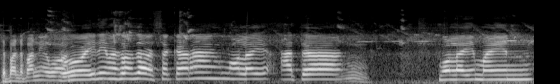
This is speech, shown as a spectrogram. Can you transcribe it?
Depan-depannya apa? Oh ini Mas Londo, sekarang mulai ada Hmm. mulai main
